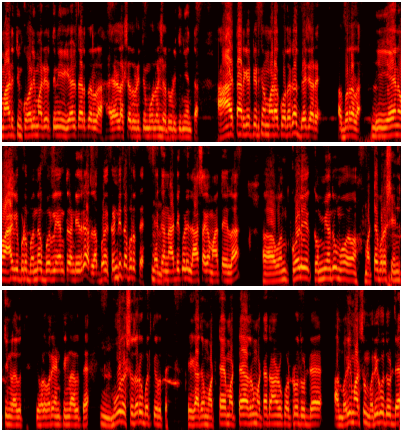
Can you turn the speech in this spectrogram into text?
ಮಾಡಿರ್ತೀನಿ ಕೋಳಿ ಮಾಡಿರ್ತೀನಿ ಈಗ ಹೇಳ್ತಾ ಇರ್ತಾರಲ್ಲ ಎರಡ್ ಲಕ್ಷ ದುಡಿತೀನಿ ಮೂರ್ ಲಕ್ಷ ದುಡಿತೀನಿ ಅಂತ. ಆ ಟಾರ್ಗೆಟ್ ಇಟ್ಕೊಂಡ್ ಮಾಡಕ್ ಹೋದಾಗ ಅದ್ ಬೇಜಾರೆ. ಅದ್ ಬರಲ್ಲ. ಈಗ ಏನು ಆಗ್ಲಿ ಬಿಡು ಬಂದಾಗ ಬರ್ಲಿ ಅನ್ಕೊಂಡಿದ್ರೆ ಅದ್ ಲ- ಬ- ಖಂಡಿತ ಬರುತ್ತೆ. ಯಾಕಂದ್ರೆ ನಾಟಿ ಕೋಳಿ ಲಾಸ್ ಆಗ ಮಾತೇ ಇಲ್ಲ. ಒಂದ್ ಕೋಳಿ ಕಮ್ಮಿ ಅಂದ್ರೂ ಮೊಟ್ಟೆ ಬರೋಷ್ಟು ಎಂಟು ತಿಂಗಳಾಗುತ್ತೆ. ಏಳುವರೆ ಎಂಟು ತಿಂಗಳಾಗುತ್ತೆ. ಮೂರು ವರ್ಷದವರೆಗೂ ಬದುಕಿರುತ್ತೆ. ಈಗ ಅದು ಮೊಟ್ಟೆ ಮೊಟ್ಟೆ ಆದ್ರೂ ಮೊಟ್ಟೆ ತಗೊಂಡ್ರು ಕೊಟ್ಟರು ದುಡ್ಡೆ ಅದ್ ಮರಿ ಮಾಡ್ಸು ಮರಿಗೂ ದುಡ್ಡೆ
